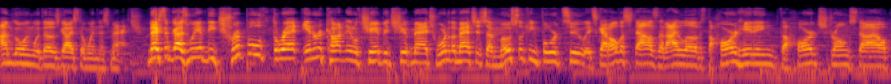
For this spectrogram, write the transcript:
I'm going with those guys to win this match. Next up, guys, we have the Triple Threat Intercontinental Championship match. One of the matches I'm most looking forward to. It's got all the styles that I love. It's the hard-hitting, the hard, strong style.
